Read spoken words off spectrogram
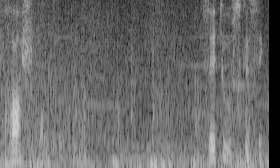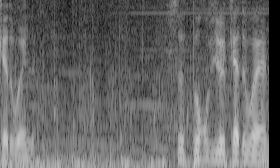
Franchement. C'est tout ce que c'est Cadwell. Ce bon vieux Cadwell.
